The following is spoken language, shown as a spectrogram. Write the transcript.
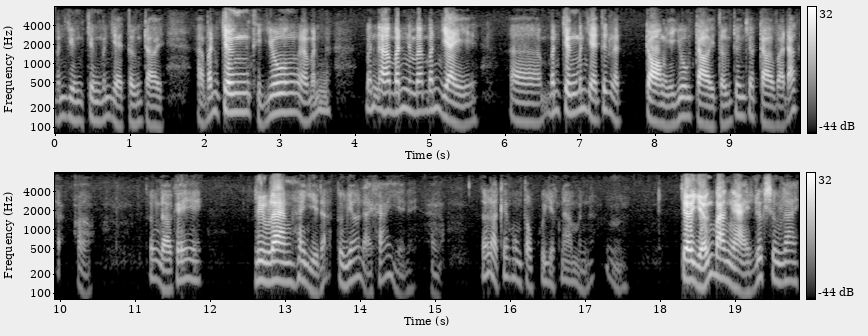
bánh dương trưng bánh dày tượng trời à, bánh trưng thì vuông rồi bánh bánh à, bánh bánh, bánh dày à, bánh trưng bánh dày tức là tròn và vuông trời tượng trưng cho trời và đất à, tức là cái liêu lan hay gì đó tôi nhớ lại khá vậy đấy đó là cái phong tục của Việt Nam mình. Ừ. chơi giỡn ba ngày rước xương lai.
